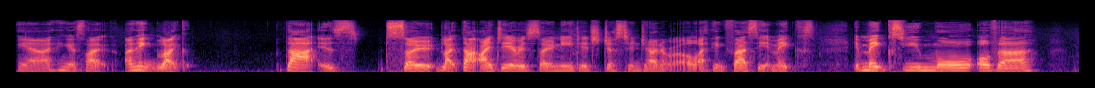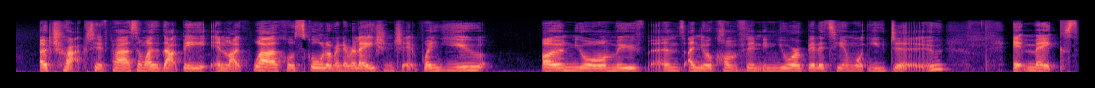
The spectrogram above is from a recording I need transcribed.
Yeah, I think it's like I think like that is so like that idea is so needed just in general. I think firstly it makes it makes you more of a attractive person, whether that be in like work or school or in a relationship. When you own your movements and you're confident in your ability and what you do, it makes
